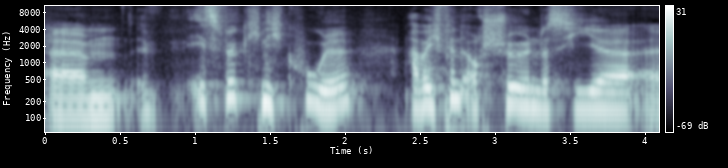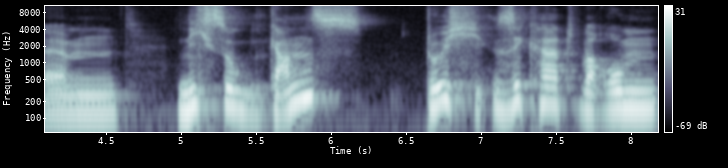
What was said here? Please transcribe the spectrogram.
Ähm, ist wirklich nicht cool, aber ich finde auch schön, dass hier ähm, nicht so ganz durchsickert, warum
